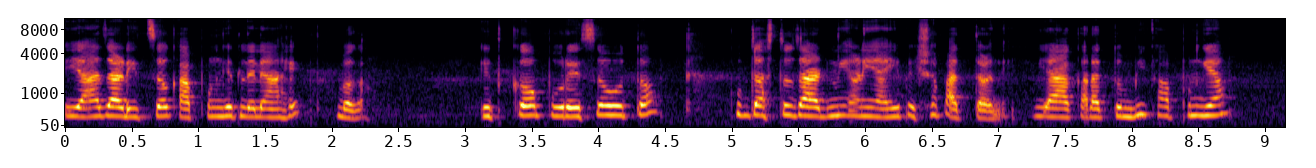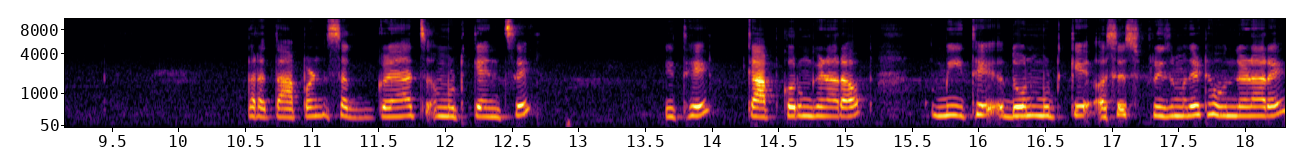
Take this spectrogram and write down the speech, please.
या जाडीचं कापून घेतलेले आहे. बघा इतकं पुरेसं होतं. खूप जास्त जाडणी आणि याहीपेक्षा पातळ नाही. या आकारात तुम्ही कापून घ्या. तर आता आपण सगळ्याच मुटक्यांचे इथे काप करून घेणार आहोत. मी इथे दोन मुटके असेच फ्रीजमध्ये ठेवून देणार आहे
